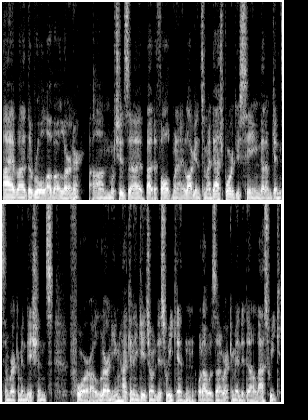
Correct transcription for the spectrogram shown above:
I have uh, the role of a learner, um, which is uh, by default when I log into my dashboard, you're seeing that I'm getting some recommendations for uh, learning I can engage on this week and what I was uh, recommended last week.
